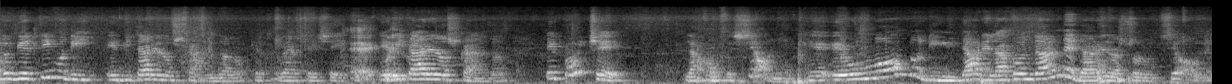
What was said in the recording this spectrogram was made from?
L'obiettivo di evitare lo scandalo che attraversa i secoli, Eh, evitare lo scandalo. E poi c'è la confessione, che è un modo di dare la condanna e dare la soluzione.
